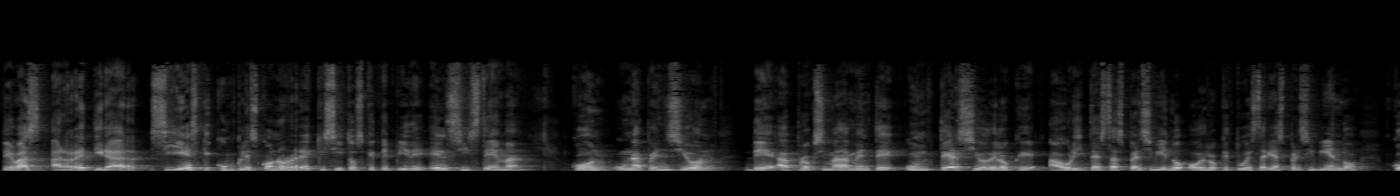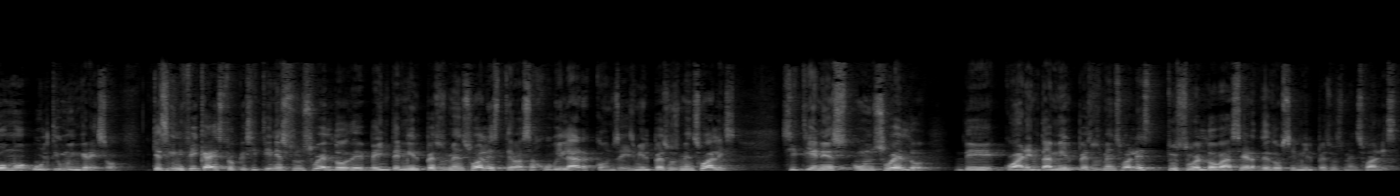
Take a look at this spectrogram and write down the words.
te vas a retirar si es que cumples con los requisitos que te pide el sistema con una pensión de aproximadamente un tercio de lo que ahorita estás percibiendo o de lo que tú estarías percibiendo como último ingreso. ¿Qué significa esto? Que si tienes un sueldo de 20 mil pesos mensuales, te vas a jubilar con 6 mil pesos mensuales. Si tienes un sueldo de 40 mil pesos mensuales, tu sueldo va a ser de 12 mil pesos mensuales.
